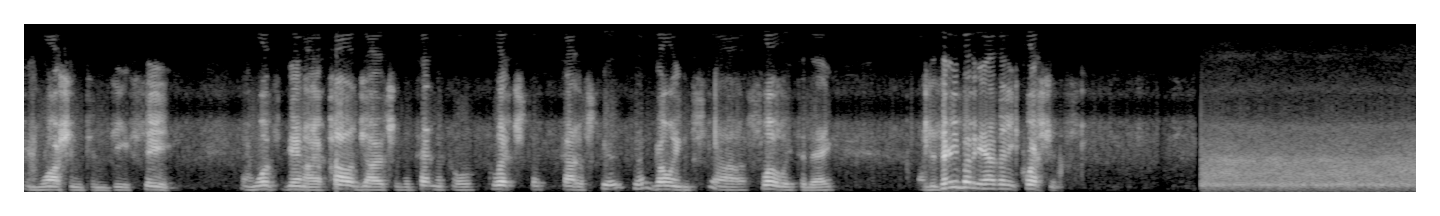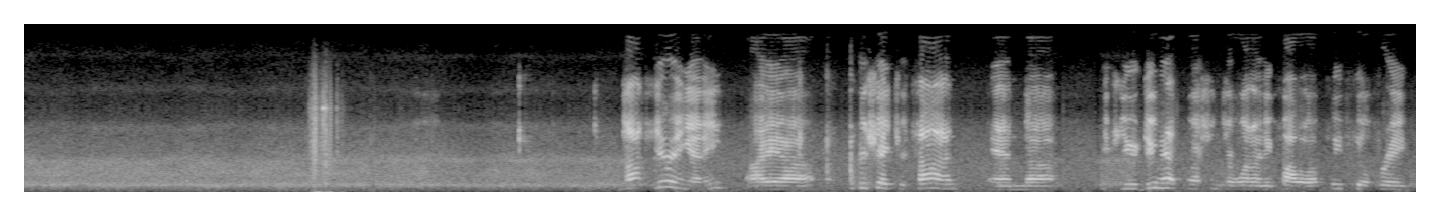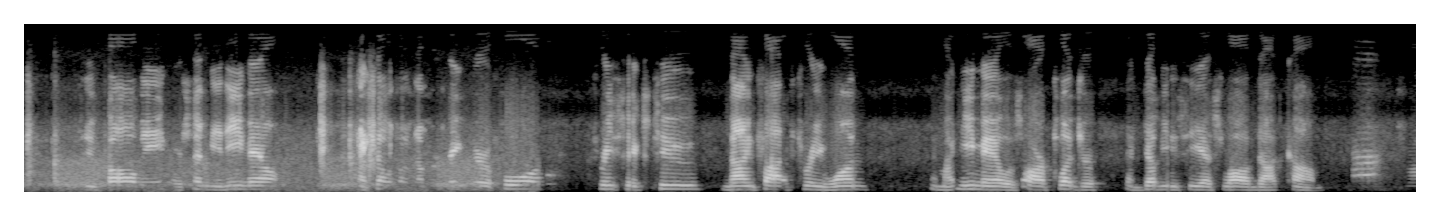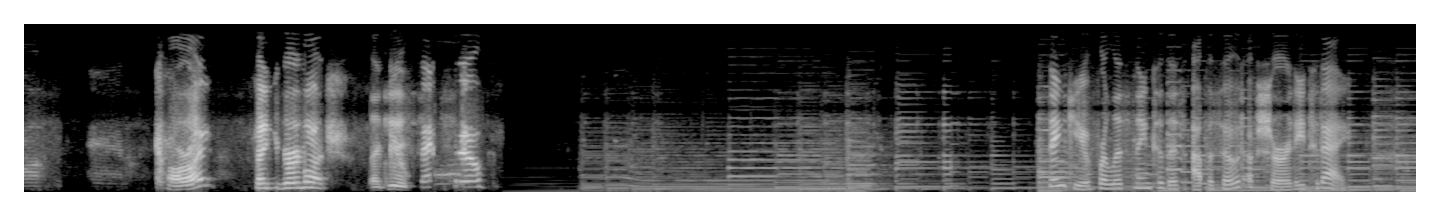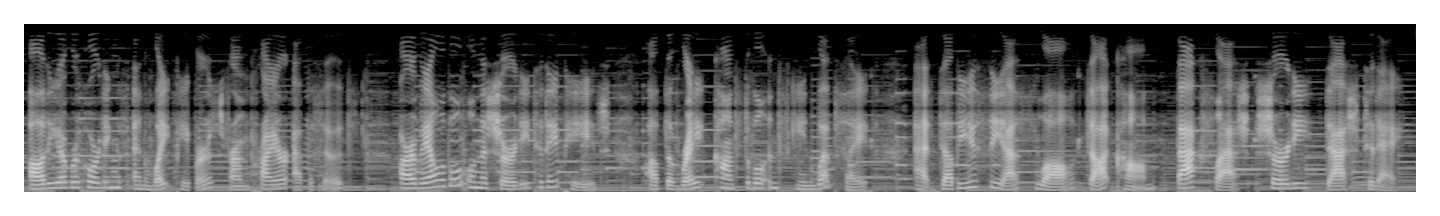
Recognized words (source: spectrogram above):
in Washington, D.C. And once again, I apologize for the technical glitch that got us going uh, slowly today. Uh, does anybody have any questions? Not hearing any. I uh, appreciate your time, and uh, if you do have questions or want any follow-up, please feel free to call me or send me an email. My telephone number is 804-362-9531, and my email is rpledger at wcslaw.com. All right. Thank you very much. Thank you. Thank you. Thank you for listening to this episode of Surety Today. Audio recordings and white papers from prior episodes are available on the Surety Today page of the Wright Constable and Skeen website at wcslaw.com backslash surety-today.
